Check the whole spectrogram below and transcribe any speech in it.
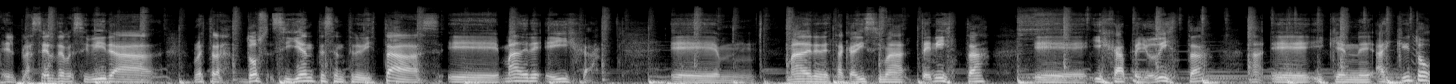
el placer de recibir a nuestras dos siguientes entrevistadas, eh, madre e hija. Eh, madre destacadísima tenista, eh, hija periodista, ah, y quien ha escrito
